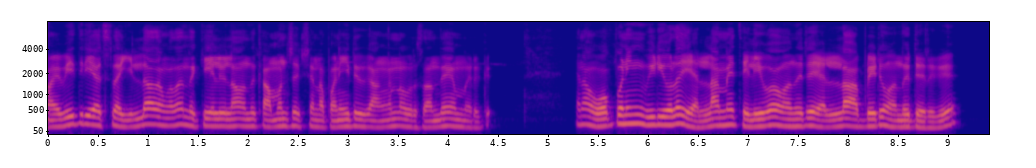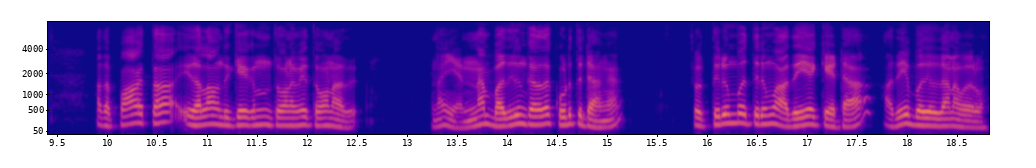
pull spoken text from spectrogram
மை வி இல்லாதவங்க தான் இந்த கேள்விலாம் வந்து கமெண்ட் செக்ஷனில் பண்ணிகிட்டு இருக்காங்கன்னு ஒரு சந்தேகம் இருக்குது ஏன்னா ஓப்பனிங் வீடியோவில் எல்லாமே தெளிவாக வந்துட்டு எல்லா அப்டேட்டும் வந்துட்டு இருக்குது அதை பார்த்தா இதெல்லாம் வந்து கேட்கணும்னு தோணவே தோணாது. ஏன்னா என்ன பதிலுங்கிறத கொடுத்துட்டாங்க. ஸோ திரும்ப திரும்ப அதையே கேட்டால் அதே பதில் தானே வரும்.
